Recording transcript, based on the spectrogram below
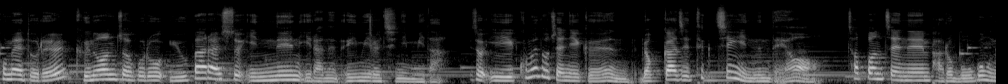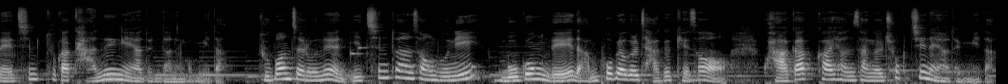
코메도를 근원적으로 유발할 수 있는 이라는 의미를 지닙니다. 그래서 이 코메도 제닉은 몇 가지 특징이 있는데요. 첫 번째는 바로 모공 내 침투가 가능해야 된다는 겁니다. 두 번째로는 이 침투한 성분이 모공 내의 난포벽을 자극해서 과각화 현상을 촉진해야 됩니다.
